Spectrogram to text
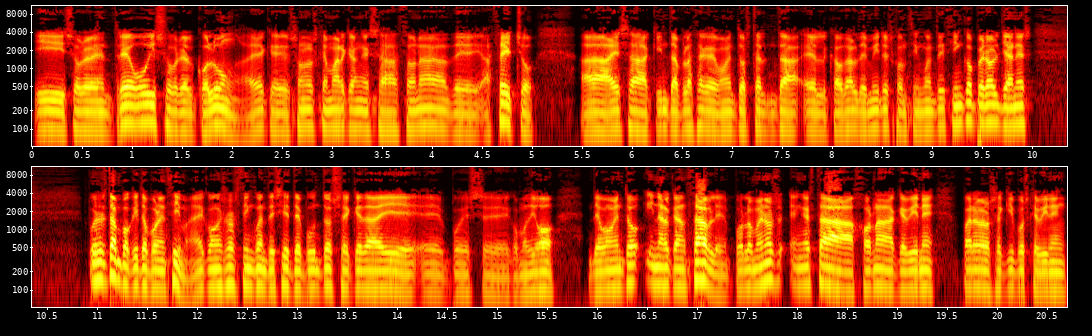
y sobre el Entrego y sobre el Colunga, ¿eh? que son los que marcan esa zona de acecho a esa quinta plaza que de momento ostenta el caudal de Mires con 55, pero el Llanes pues está un poquito por encima, ¿eh? con esos 57 puntos se queda ahí, eh, pues eh, como digo, de momento inalcanzable, por lo menos en esta jornada que viene para los equipos que vienen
